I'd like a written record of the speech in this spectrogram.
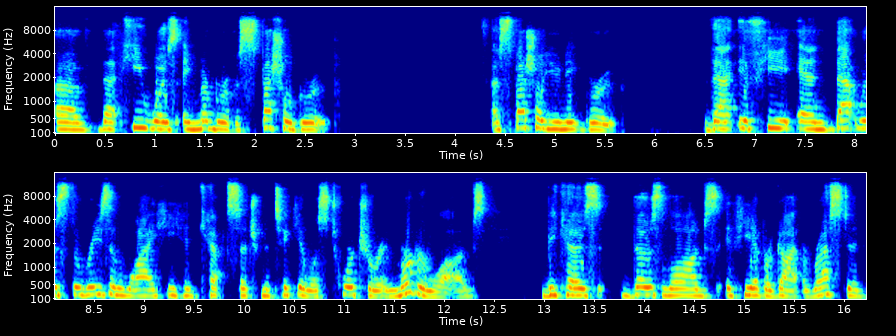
of that he was a member of a special group, a special, unique group. That if he, and that was the reason why he had kept such meticulous torture and murder logs, because those logs, if he ever got arrested,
